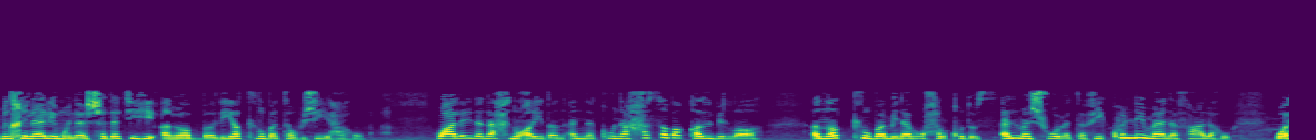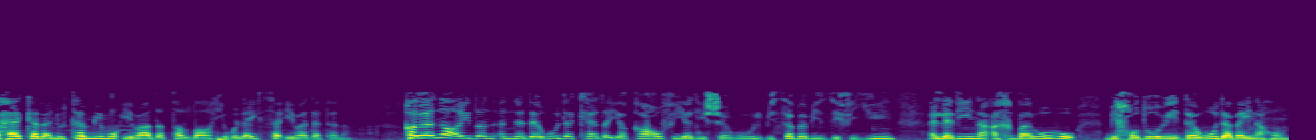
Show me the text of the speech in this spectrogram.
من خلال مناشدته الرب ليطلب توجيهه. وعلينا نحن أيضا أن نكون حسب قلب الله أن نطلب من الروح القدس المشورة في كل ما نفعله وهكذا نتمم إرادة الله وليس إرادتنا. قرأنا أيضا أن داود كاد يقع في يد شاول بسبب الزفيين الذين أخبروه بحضور داود بينهم.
